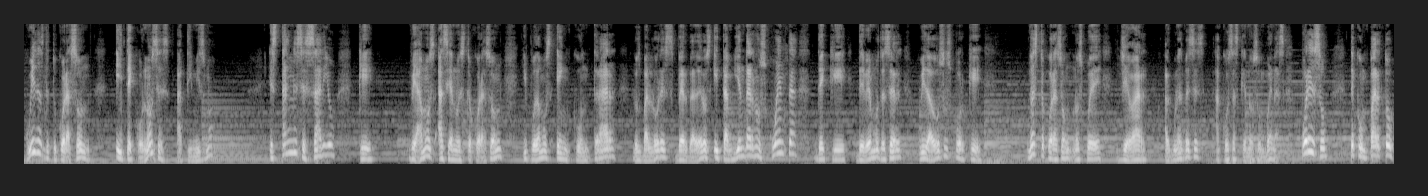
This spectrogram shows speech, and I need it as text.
¿Cuidas de tu corazón y te conoces a ti mismo? Es tan necesario que veamos hacia nuestro corazón y podamos encontrar los valores verdaderos y también darnos cuenta de que debemos de ser cuidadosos porque nuestro corazón nos puede llevar algunas veces a cosas que no son buenas. Por eso te comparto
